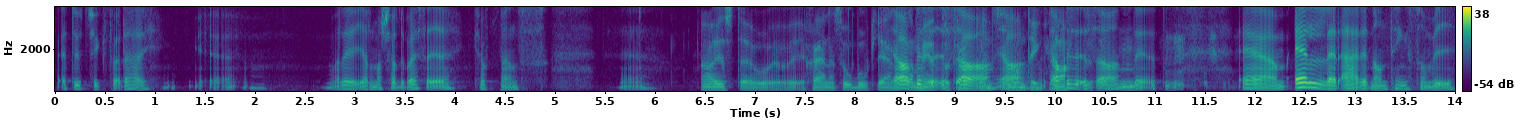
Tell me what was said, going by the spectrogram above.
ett uttryck för det här, eh, vad det är Hjalmar Söderberg säger, kroppens Ja, just det. Och, och själens obotliga Ja, ensamhet precis. och Ja, kroppens ja, någonting. ja, precis. just det. Ja, Mm. Ehm, eller är det någonting som, vi,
